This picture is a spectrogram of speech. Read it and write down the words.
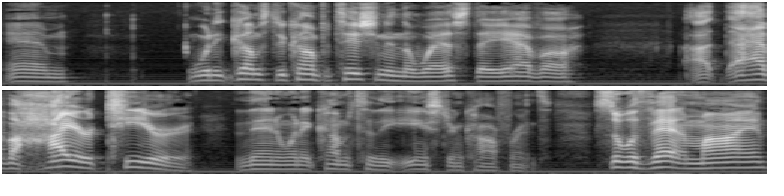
and when it comes to competition in the West, they have a I have a higher tier than when it comes to the Eastern Conference. So with that in mind,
